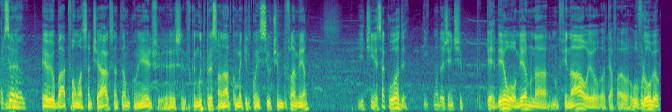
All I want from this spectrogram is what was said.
Era o seu né? nome. Eu e o BAP fomos a Santiago, sentamos com ele, fiquei muito impressionado como é que ele conhecia o time do Flamengo. E tinha esse acordo. E quando a gente perdeu, ou mesmo na- no final, eu até falo, o Vrobel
